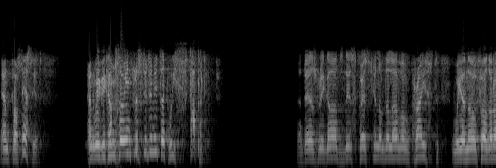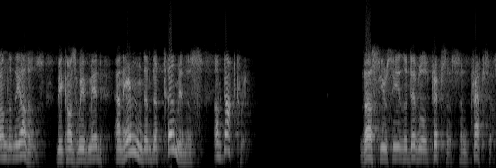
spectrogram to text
and possess it. And we become so interested in it that we stop at it. And as regards this question of the love of Christ, we are no further on than the others, because we've made an end and a terminus of doctrine. Thus, you see, the devil trips us and traps us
